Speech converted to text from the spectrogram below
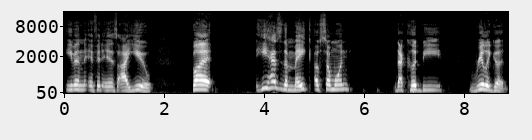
even if it is IU. But he has the make of someone that could be really good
